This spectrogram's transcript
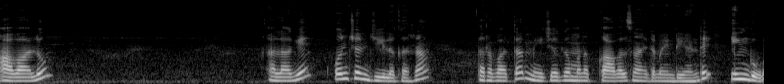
ఆవాలు అలాగే కొంచెం జీలకర్ర తర్వాత మేజర్గా మనకు కావాల్సిన ఐటమ్ ఏంటి అంటే ఇంగువ.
